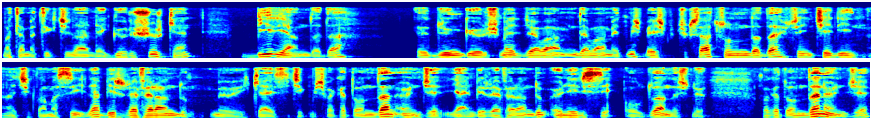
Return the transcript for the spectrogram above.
matematikçilerle görüşürken bir yanda da e, dün görüşme devam devam etmiş. Beş buçuk saat sonunda da Hüseyin Çelik'in açıklamasıyla bir referandum e, hikayesi çıkmış. Fakat ondan önce yani bir referandum önerisi olduğu anlaşılıyor. Fakat ondan önce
